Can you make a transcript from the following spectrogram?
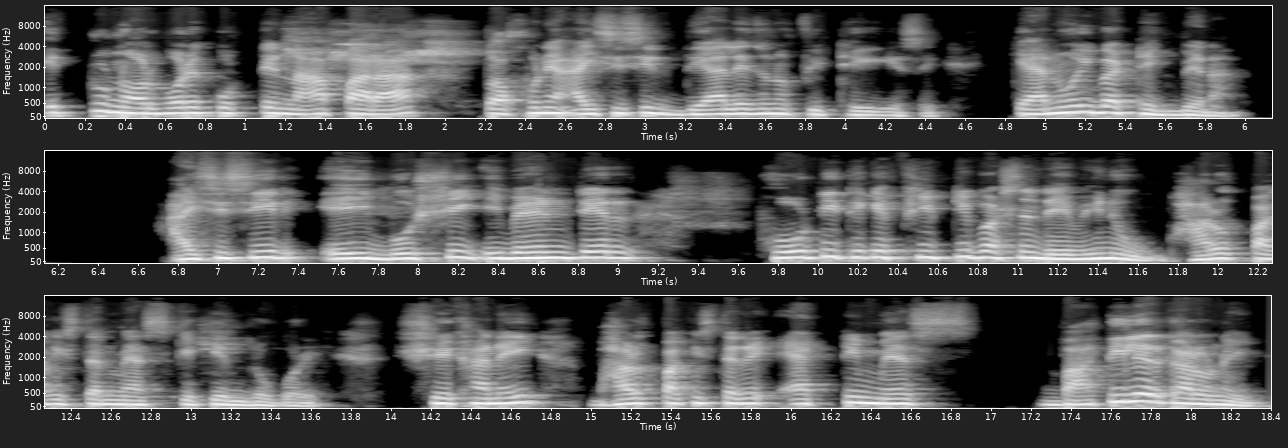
একটু নড়বড়ে করতে না পারা, তখনই আইসিসির দেয়ালে যেন পিঠ ঠেকে গেছে। কেনই বা ঠেকবে না? আইসিসির এই বৈশ্বিক ইভেন্টের ফোরটি থেকে fifty percent revenue Bharat Pakistan ম্যাচকে কেন্দ্র করে। সেখানেই ভারত পাকিস্তানের একটি ম্যাচ বাতিলের কারণেই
